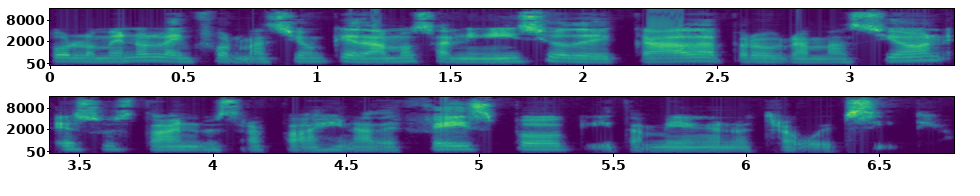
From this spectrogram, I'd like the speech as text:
por lo menos la información que damos al inicio de cada programación, eso está en nuestra página de Facebook y también en nuestra web sitio.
